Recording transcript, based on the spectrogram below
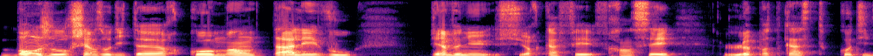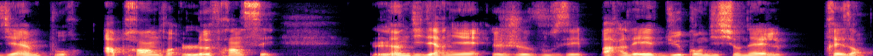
Bonjour chers auditeurs, comment allez-vous? Bienvenue sur Café français, le podcast quotidien pour apprendre le français. Lundi dernier, je vous ai parlé du conditionnel présent.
